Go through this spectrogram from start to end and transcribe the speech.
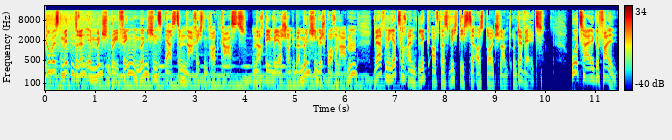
Du bist mittendrin im München Briefing, Münchens erstem Nachrichtenpodcast. Und nachdem wir ja schon über München gesprochen haben, werfen wir jetzt noch einen Blick auf das Wichtigste aus Deutschland und der Welt. Urteil gefallen.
